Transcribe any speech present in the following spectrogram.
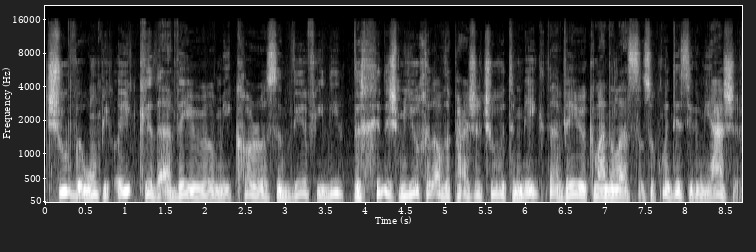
tshuva won't be oike the aveira mikara, so therefore you need the chiddush miyuchad of the parsha tshuva to make the aveira come under lesser. So according to this, Yashiv,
